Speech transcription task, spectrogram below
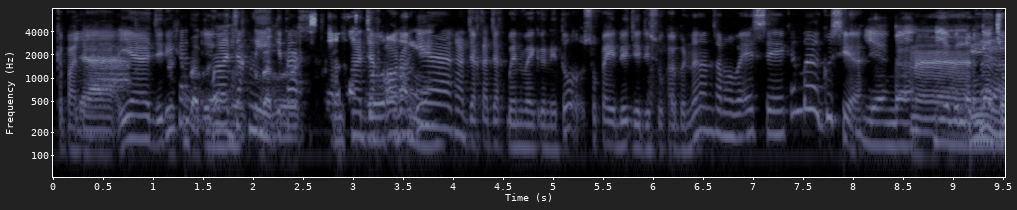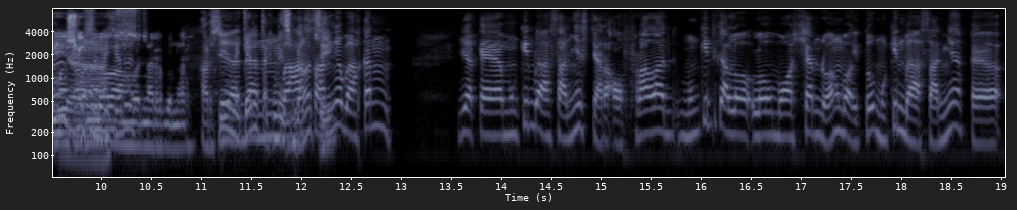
kepada iya jadi Itu kan bagus, ngajak itu nih bagus. kita Secara ngajak orang ya. iya ngajak-ngajak bandwagon itu supaya dia jadi suka beneran sama WSC kan bagus ya Iya enggak, Nah, iya benar iya, enggak cuma iya. Sean Harusnya doang, mikirnya- benar-benar. Harusnya Iya, mikirnya dan teknis banget sih. bahasannya bahkan ya kayak mungkin bahasannya secara overall lah. Mungkin kalau low motion doang mau itu mungkin bahasannya kayak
